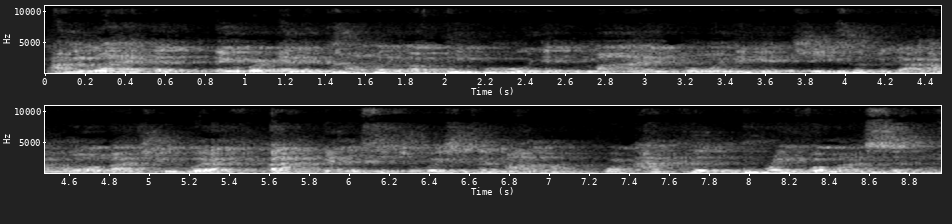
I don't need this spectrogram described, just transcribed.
I'm glad that they were in the company of people who didn't mind going to get Jesus. Because I don't know about you, but, I, but I've been in situations in my life where I couldn't pray for myself.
